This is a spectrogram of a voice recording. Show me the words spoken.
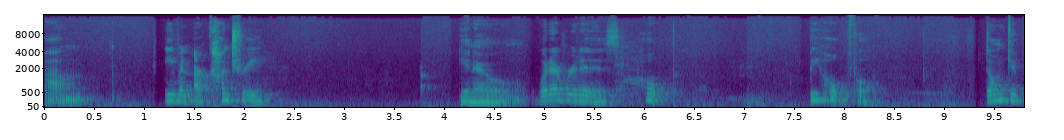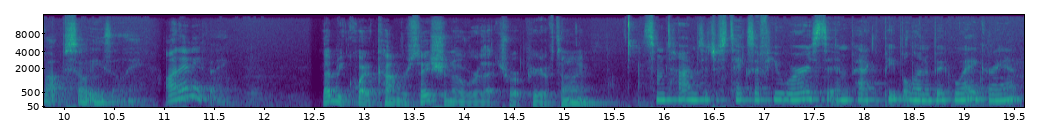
um, even our country, you know, whatever it is, hope. Be hopeful. Don't give up so easily on anything. That'd be quite a conversation over that short period of time. Sometimes it just takes a few words to impact people in a big way, Grant.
